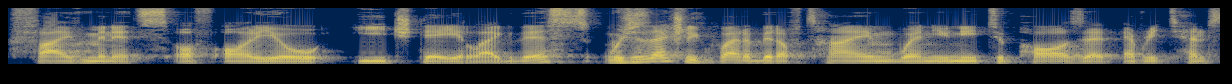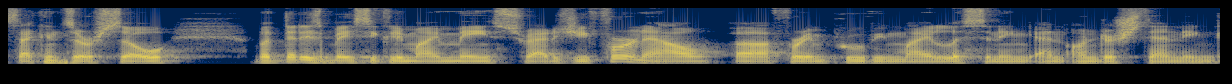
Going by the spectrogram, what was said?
five minutes of audio each day like this, which is actually quite a bit of time when you need to pause at every 10 seconds or so. But that is basically my main strategy for now uh, for improving my listening and understanding.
